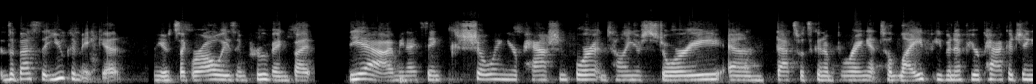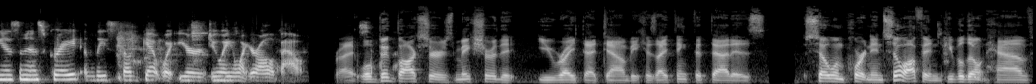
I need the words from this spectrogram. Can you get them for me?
the best that you can make it. I mean, it's like we're always improving, but yeah, I mean, I think showing your passion for it and telling your story, and that's what's going to bring it to life. Even if your packaging isn't as great, at least they'll get what you're doing and what you're all about. Right. Well, big boxers, make sure that you write that down because I think that that is so important. And so often people don't have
